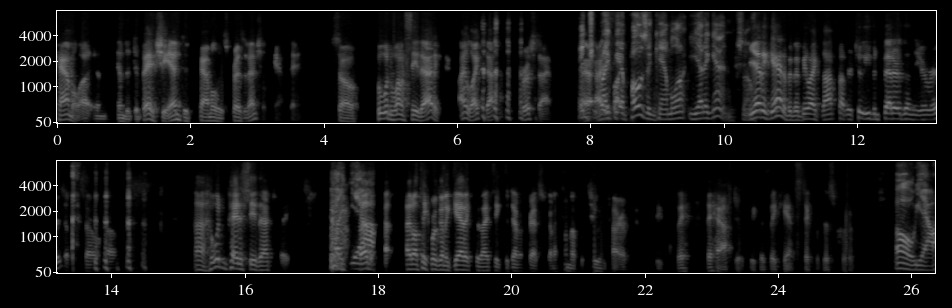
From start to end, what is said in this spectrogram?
Kamala in, in the debate. She ended Kamala's presidential campaign. So who would want to see that again? I like that first time. And she I, might I, be opposing Kamala yet again. So yet again, but it'd be like Godfather Two, even better than the original. So uh, uh, who wouldn't pay to see that debate? Like, yeah, I, I don't think we're going to get it because I think the Democrats are going to come up with two entirely different people. They they have to because they can't stick with this group. Oh yeah,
